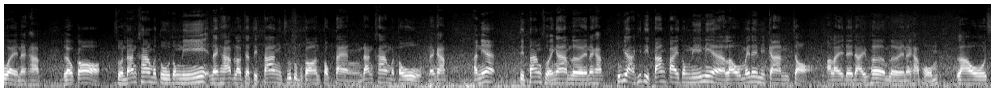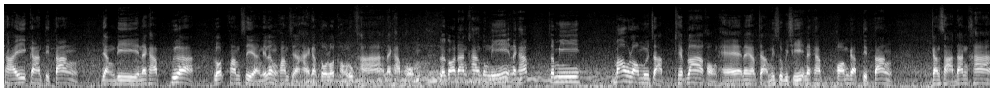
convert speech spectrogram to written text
ด้วยนะครับ แล้วก็ส่วนด้านข้างประตูตรงนี้นะครับ เราจะติดตั้งชุดอุปกรณ์ตกแต่งด้านข้างประตูนะครับ อันเนี้ยติดตั้งสวยงามเลยนะครับ ทุกอย่างที่ติดตั้งไปตรงนี้เนี่ยเราไม่ได้มีการเจาะ อะไรใด ๆ เพิ่มเลยนะครับผมเราใช้การติดตั้งอย่างดีนะครับ เพื่อลดความเสี่ยงในเรื่องของความเสียหายกับตัวรถของลูกค้านะครับผมแล้วก็ด้านข้างตรงนี้นะครับ จะมีเบ้ารองมือจับเคปล่าของแท้นะครับจากมิซูบิชินะครับพร้อมกับติดตั้งกันสาดด้านข้าง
